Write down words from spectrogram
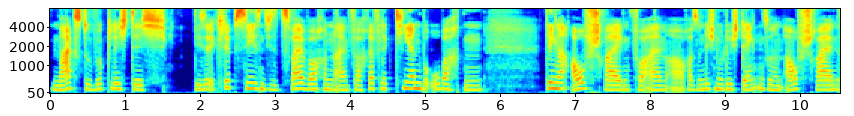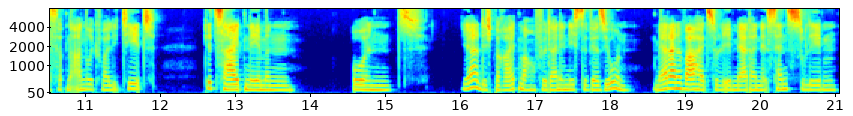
magst du wirklich dich diese Eclipse Season, diese zwei Wochen einfach reflektieren, beobachten, Dinge aufschreiben vor allem auch. Also nicht nur durchdenken, sondern aufschreiben. Das hat eine andere Qualität. Dir Zeit nehmen und ja, dich bereit machen für deine nächste Version. Mehr deine Wahrheit zu leben, mehr deine Essenz zu leben.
